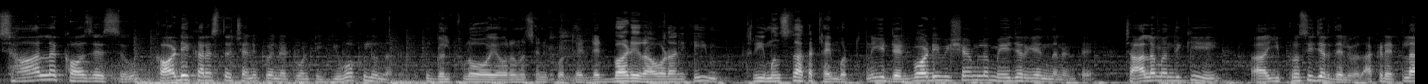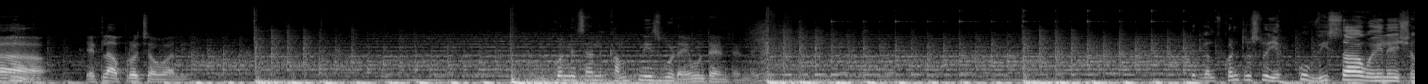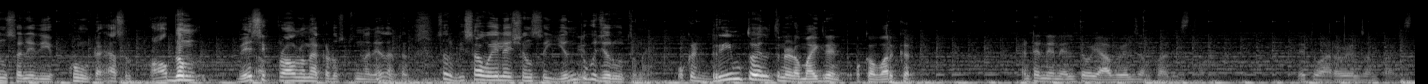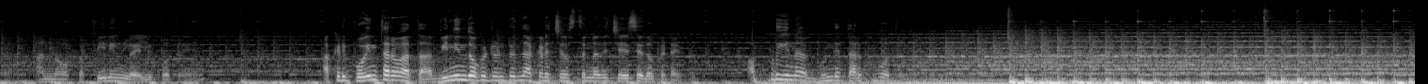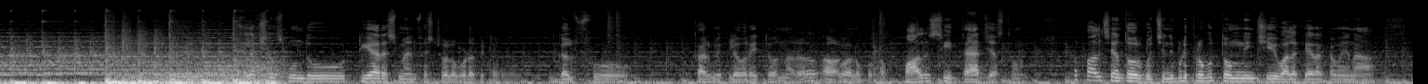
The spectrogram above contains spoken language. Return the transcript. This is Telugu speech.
చాలా కాజెస్ కార్డియక్ అరెస్ట్తో చనిపోయినటువంటి యువకులు ఉన్నారు గల్ఫ్లో ఎవరైనా చనిపోతే డెడ్ బాడీ రావడానికి త్రీ మంత్స్ దాకా టైం పడుతుంది. ఈ డెడ్ బాడీ విషయంలో మేజర్గా ఏంటంటే చాలా మందికి ఆ, ఈ ప్రొసీజర్ తెలియదు అక్కడ ఎట్లా ఎట్లా అప్రోచ్ అవ్వాలి? కొన్నిసార్లు కంపెనీస్ కూడా ఏముంటాయంటండి? గల్ఫ్ కంట్రీస్లో ఎక్కువ వీసా వైలేషన్స్ అనేది ఎక్కువ ఉంటాయి. అసలు ప్రాబ్లం బేసిక్ ప్రాబ్లం ఎక్కడ వస్తుంది అనేది అంటారు. అసలు వీసా వైలేషన్స్ ఎందుకు జరుగుతున్నాయి? ఒక డ్రీమ్తో వెళ్తున్నాడు మైగ్రెంట్ ఒక వర్కర్. అంటే నేను వెళ్తే యాభై వేలు సంపాదిస్తా. లేదో అరవై వేలు సంపాదిస్తా అన్న ఒక ఫీలింగ్లో వెళ్ళిపోతే అక్కడికి పోయిన తర్వాత వినింది ఒకటి ఉంటుంది అక్కడ చేస్తున్నది చేసేది ఒకటి అవుతుంది అప్పుడు ఈయన గుండె తరుక్కుపోతుంది. ఎలక్షన్స్ ముందు టీఆర్ఎస్ మేనిఫెస్టోలో కూడా పెట్టారు. గల్ఫ్ కార్మికులు ఎవరైతే ఉన్నారో వాళ్ళకు ఒక పాలసీ తయారు చేస్తాం ఆ పాలసీ ఎంతవరకు వచ్చింది? ఇప్పుడు ప్రభుత్వం నుంచి వాళ్ళకి ఏ రకమైన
